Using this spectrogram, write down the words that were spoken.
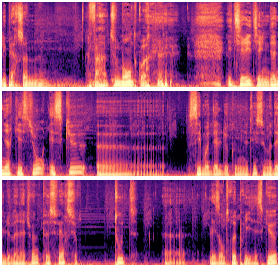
les- personnes, euh, enfin tout le monde quoi. Et Thierry, il y a une dernière question. Est-ce que euh, ces modèles de communauté, ce modèle de management peut se faire sur toutes euh, les entreprises? Est-ce que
